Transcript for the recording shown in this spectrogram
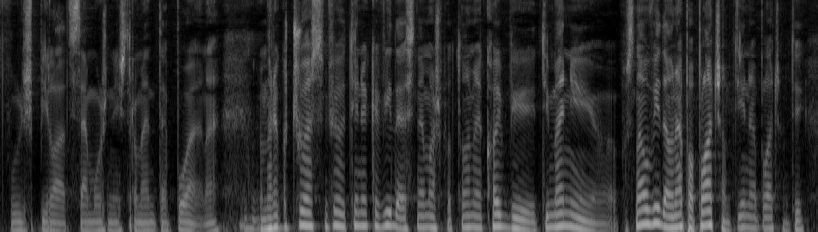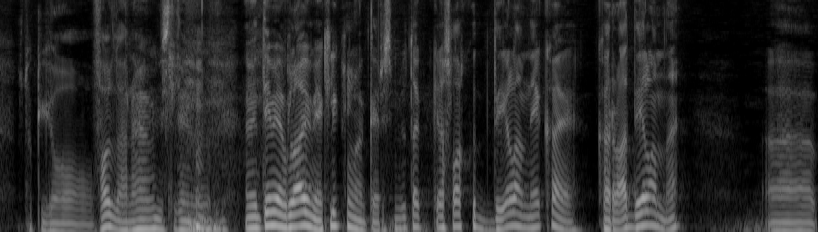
ful špila vse možne inštrumente, poje. Ne. Uh -huh. Me rekel, čuj, jaz sem videl, ti neke videe snemaš, pa to ne, kaj bi ti meni uh, posnel video, ne pa plačam, ti ne plačam, ti. Tukaj, jo, valjda, ne, mislim. ne vem, tem je v glavi mi je kliknilo, ker sem bil tak, jaz lahko delam nekaj, kar rad delam, ne. Uh,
